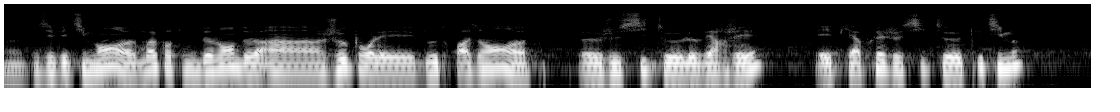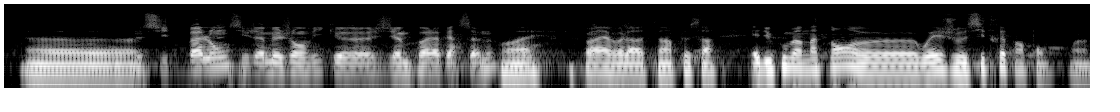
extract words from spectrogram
Euh, Parce qu'effectivement, euh, moi, quand on me demande un jeu pour les deux trois ans, je cite le Verger. Et puis après, je cite Tout Team. Euh, Je cite ballon si jamais j'ai envie que j'aime pas la personne. Ouais, ouais, voilà, c'est un peu ça. Et du coup, bah, maintenant, euh, ouais, je citerai Pimpon. Voilà.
